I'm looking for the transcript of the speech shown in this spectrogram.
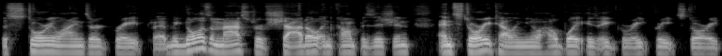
The storylines are great. Mignola is a master of shadow and composition and storytelling. You know, Hellboy is a great, great story.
